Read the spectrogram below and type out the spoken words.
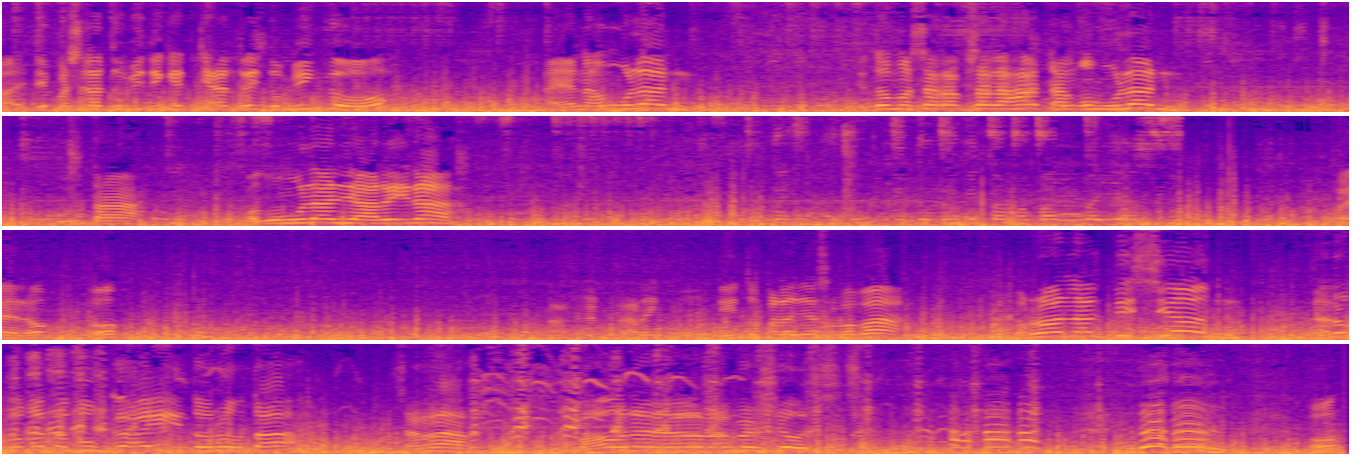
Ah, hindi pa sila dumidikit kay Andre Domingo. Oh. Ayan ang ulan. Ito masarap sa lahat, ang umulan. Puta. Pag umulan, yari na. Ayan oh, oh. Tarik, tarik oh. Dito pala niya sa baba. Ronald Vision. Laro ka ba na bugay? Turo ta. Sarap. Baon na ng rubber shoes. oh.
